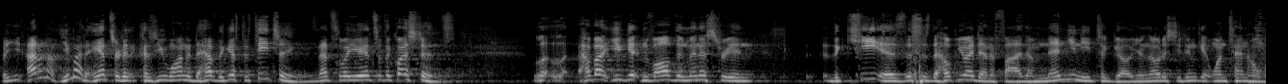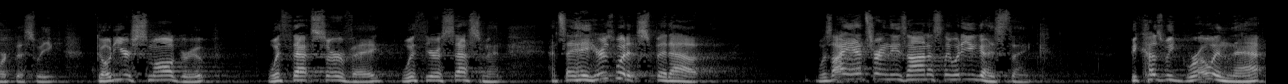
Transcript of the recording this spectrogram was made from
but you, I don't know. You might have answered it because you wanted to have the gift of teaching. That's the way you answer the questions. How about you get involved in ministry and the key is this is to help you identify them. Then you need to go. You'll notice you didn't get 110 homework this week. Go to your small group with that survey, with your assessment, and say, hey, here's what it spit out. Was I answering these honestly? What do you guys think? Because we grow in that,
